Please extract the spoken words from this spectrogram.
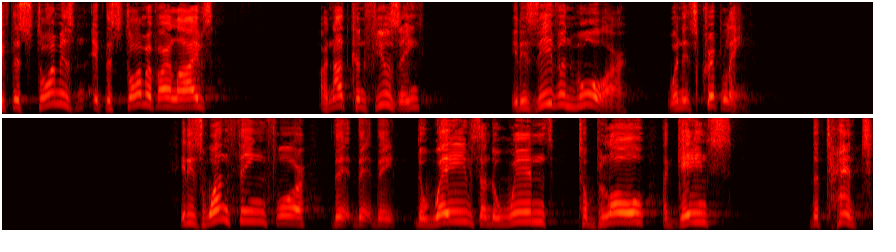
If the storm is if the storm of our lives are not confusing, it is even more when it's crippling. It is one thing for the, the, the, the waves and the winds to blow against the tent,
